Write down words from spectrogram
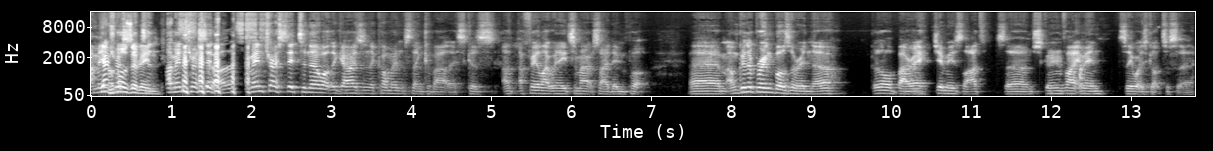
I'm Get interested. To, in. I'm interested. I'm interested to know what the guys in the comments think about this because I, I feel like we need some outside input. Um, I'm going to bring Buzzer in though. Good old Barry, Jimmy's lad. So I'm just going to invite him in, see what he's got to say.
